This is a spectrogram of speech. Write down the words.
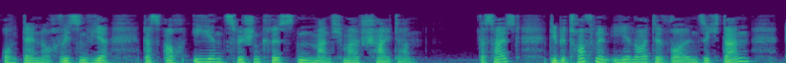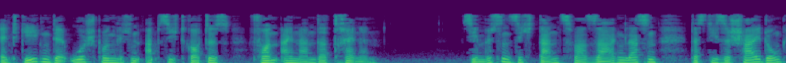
Und dennoch wissen wir, dass auch Ehen zwischen Christen manchmal scheitern. Das heißt, die betroffenen Eheleute wollen sich dann, entgegen der ursprünglichen Absicht Gottes, voneinander trennen. Sie müssen sich dann zwar sagen lassen, dass diese Scheidung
